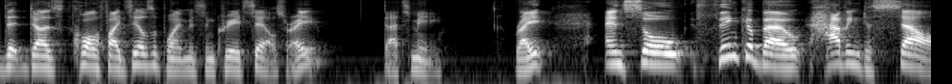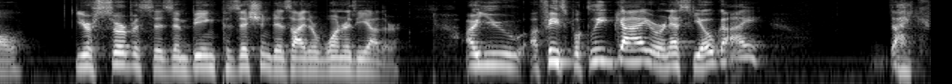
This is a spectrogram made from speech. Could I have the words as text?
that does qualified sales appointments and creates sales, right? That's me, right? And so think about having to sell your services and being positioned as either one or the other. Are you a Facebook lead guy or an SEO guy? Like,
